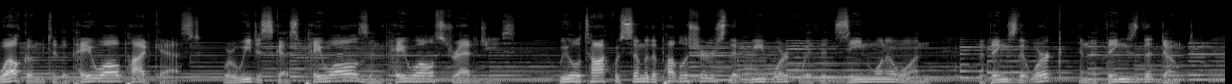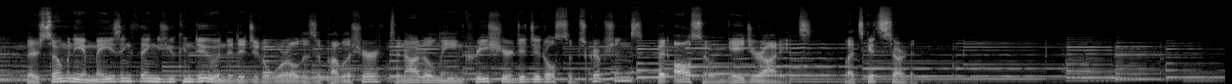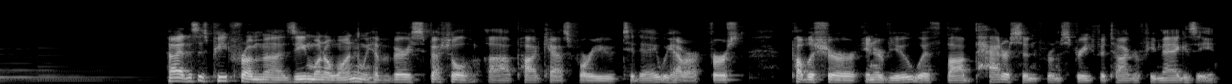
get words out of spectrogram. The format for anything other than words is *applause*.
Welcome to the Paywall Podcast, where we discuss paywalls and paywall strategies. We will talk with some of the publishers that we work with at Zeen 101, the things that work and the things that don't. There's so many amazing things you can do in the digital world as a publisher to not only increase your digital subscriptions, but also engage your audience. Let's get started. Hi, this is Pete from uh, Zeen 101, and we have a very special uh, podcast for you today. We have our first publisher interview with Bob Patterson from Street Photography Magazine.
